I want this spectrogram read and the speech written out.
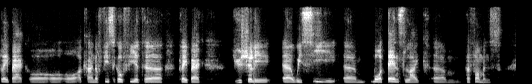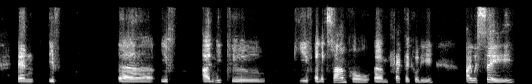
playback or, or, or a kind of physical theater playback, usually uh, we see um, more dance-like um, performance. And if uh, if I need to give an example um, practically, I would say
